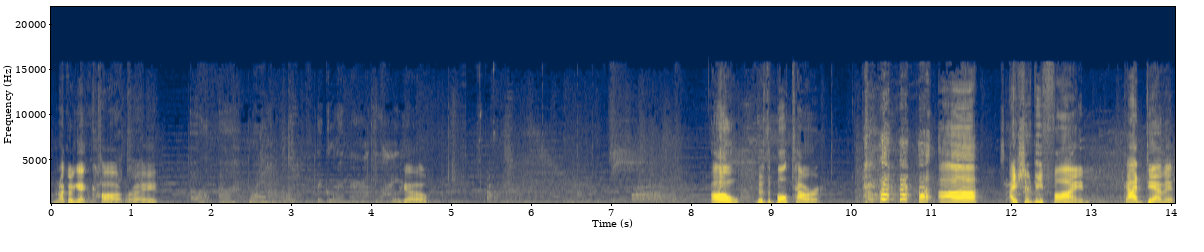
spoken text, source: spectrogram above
I'm not gonna get caught, right? Oh. Here we go. Oh, there's a bolt tower. Ah, uh, I should be fine. God damn it.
